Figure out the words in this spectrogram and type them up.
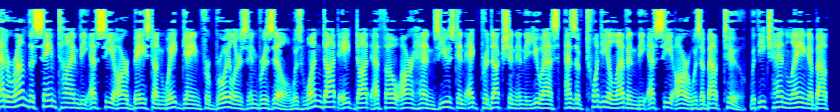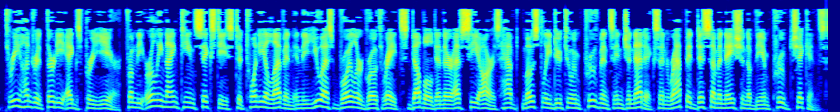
At around the same time the FCR based on weight gain for broilers in Brazil was 1.8. FOR hens used in egg production in the US. As of 2011 the FCR was about 2, with each hen laying about 330 eggs per year. From the early 1960s to 2011 in the US broiler growth rates doubled and their FCRs halved, mostly due to improvements in genetics and rapid dissemination of the improved chickens.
